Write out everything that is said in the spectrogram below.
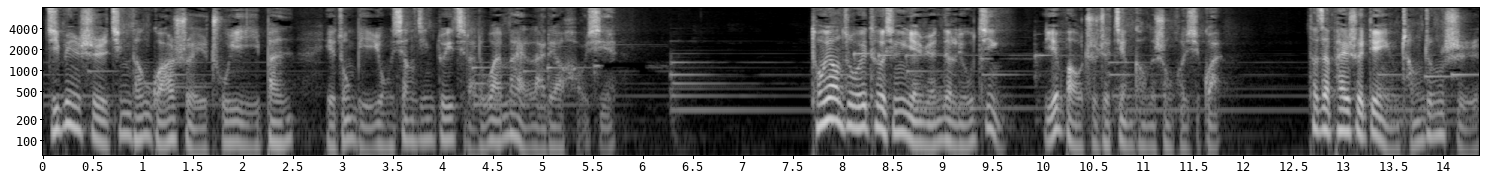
即便是清汤寡水，厨艺一般。也总比用香精堆起来的外卖来的要好些。同样，作为特型演员的刘静也保持着健康的生活习惯。他在拍摄电影《长征》时，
